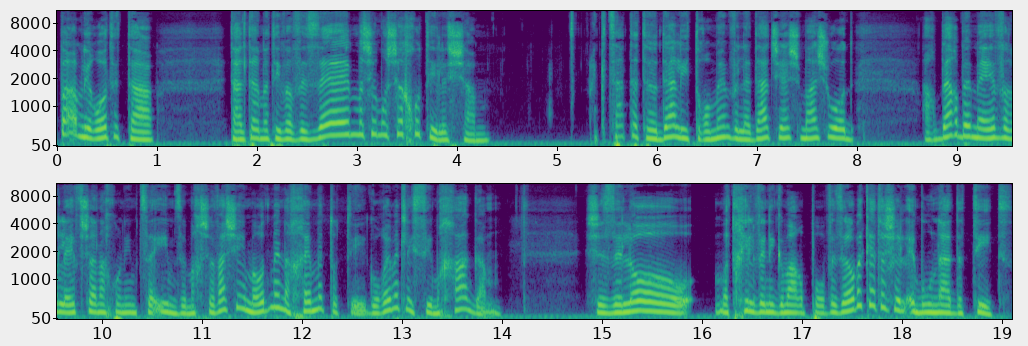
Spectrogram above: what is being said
פעם לראות את, ה, את האלטרנטיבה, וזה מה שמושך אותי לשם. קצת, אתה יודע, להתרומם ולדעת שיש משהו עוד הרבה הרבה מעבר לאיפה שאנחנו נמצאים. זו מחשבה שהיא מאוד מנחמת אותי, גורמת לי שמחה גם, שזה לא מתחיל ונגמר פה, וזה לא בקטע של אמונה דתית.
